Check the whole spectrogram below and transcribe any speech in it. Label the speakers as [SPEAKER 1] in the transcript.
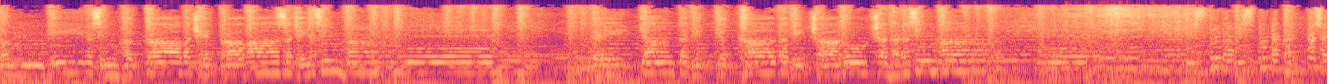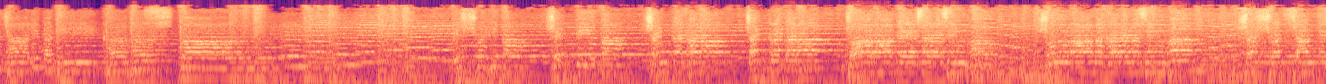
[SPEAKER 1] गम्भीरसिंहग्रावक्षेत्रावास जयसिंह दैत्यान्तविद्युद्घातवीक्षारोक्ष नरसिंह विस्तृत శాంతి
